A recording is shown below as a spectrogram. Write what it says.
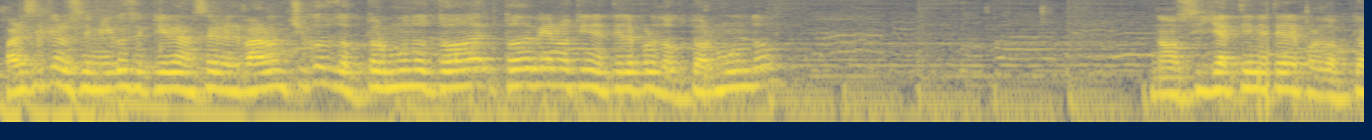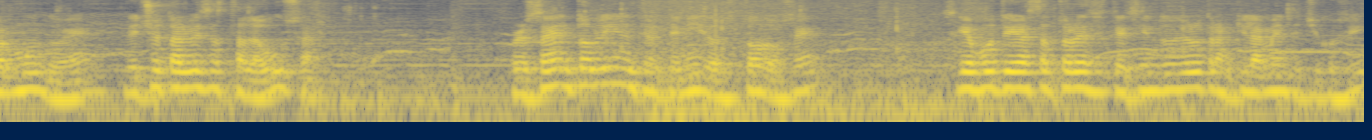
Parece que los enemigos se quieren hacer el Baron, chicos. Doctor Mundo todavía no tiene tele por Doctor Mundo. No, sí ya tiene tele por Doctor Mundo, ¿eh? De hecho, tal vez hasta la usa. Pero están en top entretenidos todos, ¿eh? Así que puedo tirar esta torre de 700 de oro tranquilamente, chicos, ¿sí?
